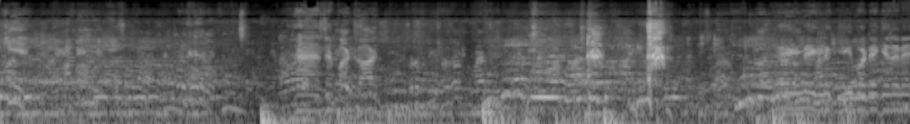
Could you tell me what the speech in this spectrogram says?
কি হ্যাঁ সে পাঠায় এগুলো এগুলো কি বটে কে জানে?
